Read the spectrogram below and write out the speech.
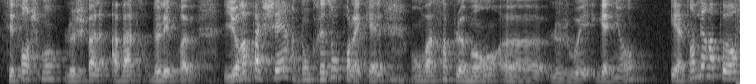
C'est franchement le cheval à battre de l'épreuve. Il n'y aura pas cher, donc raison pour laquelle on va simplement le jouer gagnant et attendre les rapports.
